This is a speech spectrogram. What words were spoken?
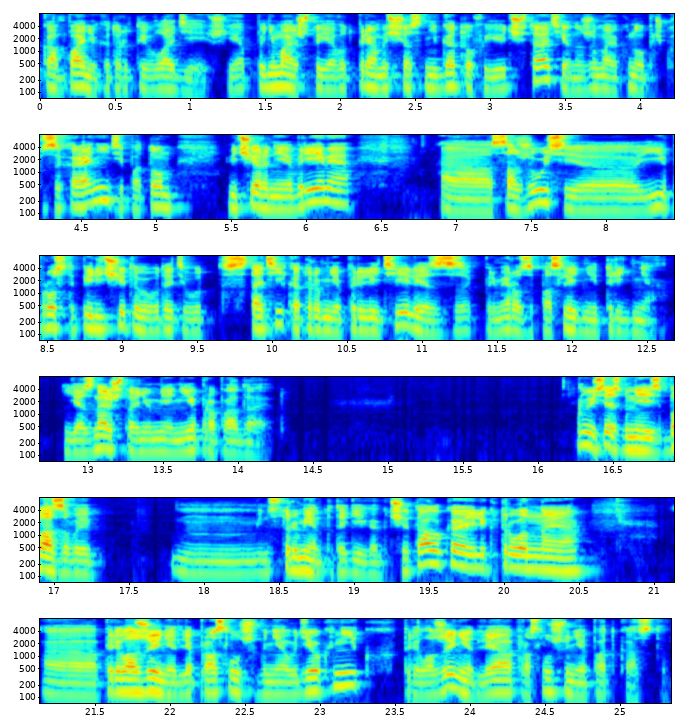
компанию, которой ты владеешь. Я понимаю, что я вот прямо сейчас не готов ее читать, я нажимаю кнопочку «Сохранить», и потом вечернее время э, сажусь э, и просто перечитываю вот эти вот статьи, которые мне прилетели, за, к примеру, за последние три дня. Я знаю, что они у меня не пропадают. Ну, естественно, у меня есть базовые инструменты, такие как читалка электронная, э, приложение для прослушивания аудиокниг, приложение для прослушивания подкастов.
